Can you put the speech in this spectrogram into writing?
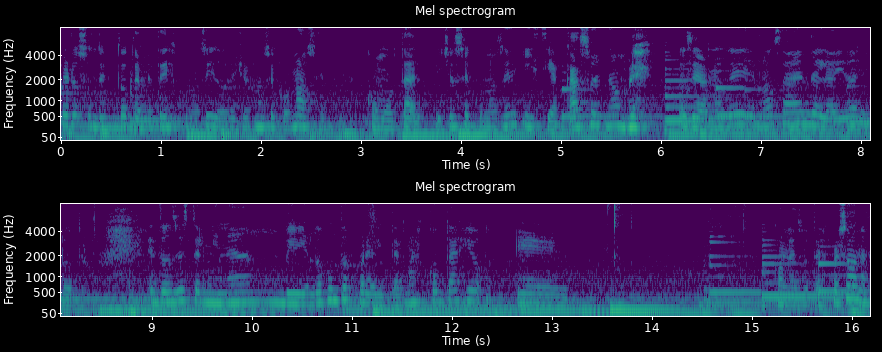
pero son totalmente desconocidos, ellos no se conocen como tal. Ellos se conocen y si acaso es nombre, o sea, no, no saben de la vida del otro. Entonces terminan viviendo juntos para evitar más contagio eh, con las otras personas.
